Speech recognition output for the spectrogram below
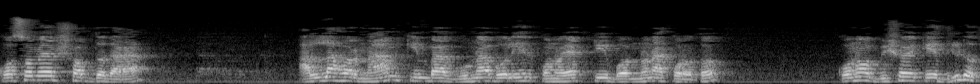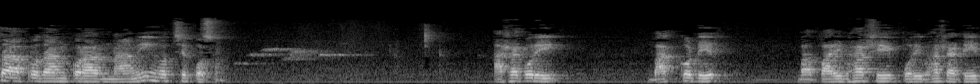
কসমের শব্দ দ্বারা আল্লাহর নাম কিংবা গুণাবলীর কোন একটি বর্ণনা করত কোন বিষয়কে দৃঢ়তা প্রদান করার নামই হচ্ছে কসম। আশা করি বাক্যটির বা পারিভাষিক পরিভাষাটির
